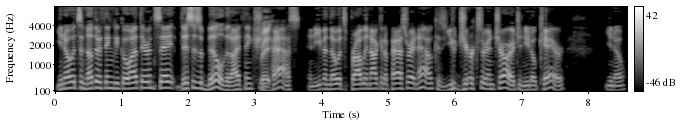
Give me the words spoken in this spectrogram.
You know, it's another thing to go out there and say, "This is a bill that I think should Right. pass," and even though it's probably not going to pass right now because you jerks are in charge and you don't care, you know,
